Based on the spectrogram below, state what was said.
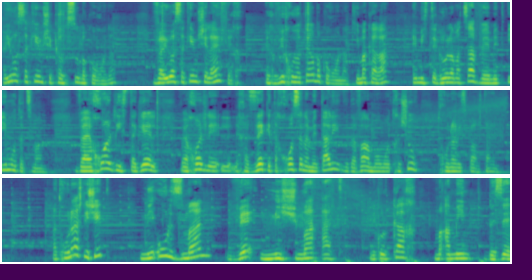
היו עסקים שקרסו בקורונה, והיו עסקים שלהפך, הרוויחו יותר בקורונה. כי מה קרה? הם הסתגלו למצב והם התאימו את עצמם. והיכולת להסתגל והיכולת לחזק את החוסן המנטלי זה דבר מאוד מאוד חשוב, תכונה מספר 2. התכונה השלישית, ניהול זמן ומשמעת. אני כל כך מאמין בזה.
